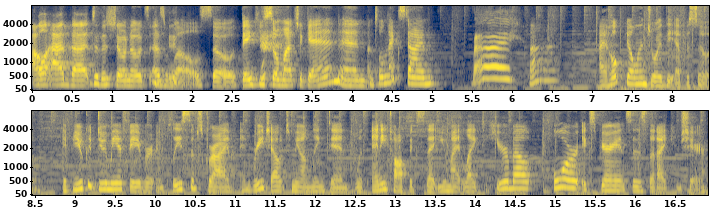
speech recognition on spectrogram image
I'll add that to the show notes as well. So thank you so much again, and until next time. Bye. Bye. I hope y'all enjoyed the episode. If you could do me a favor and please subscribe and reach out to me on LinkedIn with any topics that you might like to hear about or experiences that I can share.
